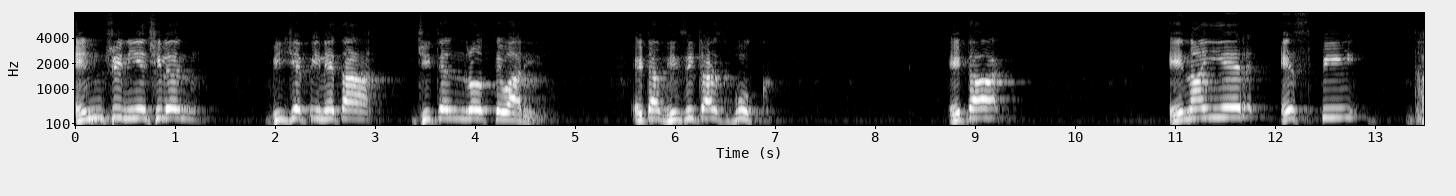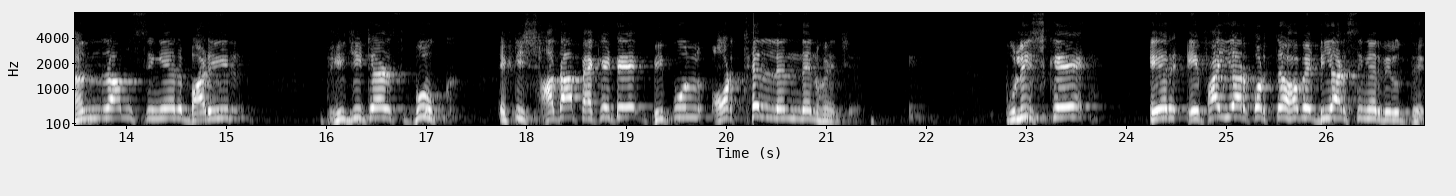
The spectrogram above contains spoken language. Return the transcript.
এন্ট্রি নিয়েছিলেন বিজেপি নেতা জিতেন্দ্র তেওয়ারি। এটা ভিজিটার্স বুক। এটা এনআইএর এসপি ধনরাম সিংয়ের বাড়ির ভিজিটার্স বুক। একটি সাদা প্যাকেটে বিপুল অর্থের লেনদেন হয়েছে। পুলিশকে এর এফআইআর করতে হবে ডিআর সিং এর বিরুদ্ধে।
